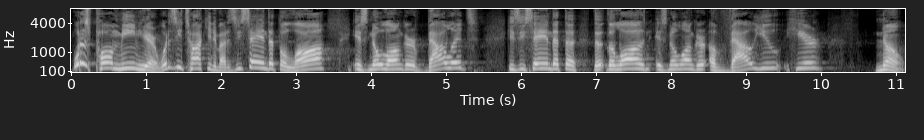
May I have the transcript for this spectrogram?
What does Paul mean here? What is he talking about? Is he saying that the law is no longer valid? Is he saying that the, the, the law is no longer of value here? No,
